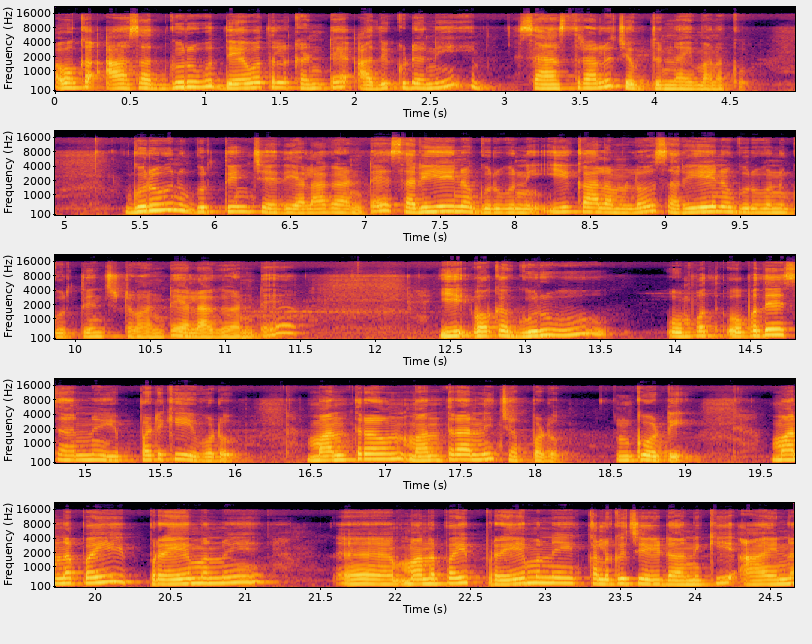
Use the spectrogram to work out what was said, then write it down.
ఒక ఆ సద్గురువు దేవతల కంటే అధికుడని శాస్త్రాలు చెబుతున్నాయి మనకు. గురువుని గుర్తించేది ఎలాగ అంటే సరి అయిన గురువుని ఈ కాలంలో సరి అయిన గురువుని గుర్తించడం అంటే ఎలాగ అంటే ఈ ఒక గురువు ఉప ఉపదేశాన్ని ఎప్పటికీ ఇవ్వడు. మంత్రం మంత్రాన్ని చెప్పడు. ఇంకోటి మనపై ప్రేమని మనపై ప్రేమని కలుగజేయడానికి ఆయన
